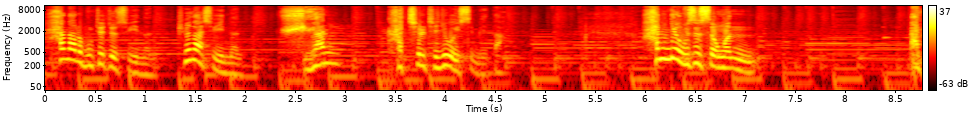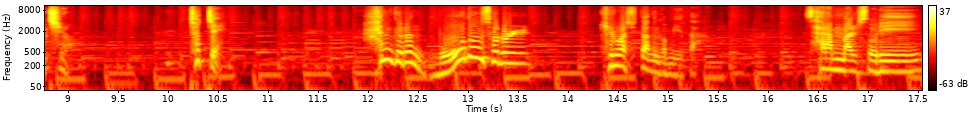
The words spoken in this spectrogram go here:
하나로 뭉쳐질 수 있는, 표현할 수 있는 귀한 가치를 지니고 있습니다. 한계 우수성은 많지요. 첫째, 한글은 모든 소를 기록할 수 있다는 겁니다. 사람 말소리,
